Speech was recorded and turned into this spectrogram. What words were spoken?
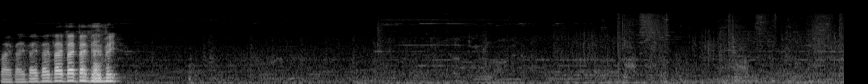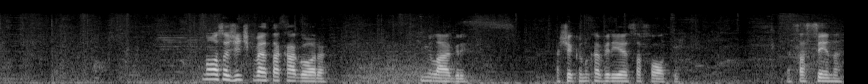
Vai, vai, vai, vai, vai, vai, vai, vai, vai. Nossa, a gente que vai atacar agora. Que milagre. Achei que eu nunca veria essa foto. Essa cena.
